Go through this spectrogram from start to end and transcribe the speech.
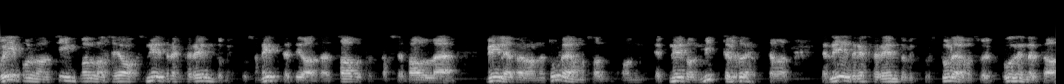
võib-olla on Siim Kallase jaoks need referendumid, kus on ette teada, et saavutatakse talle meelepärane tulemus on, on, et need on mittelõhestavad ja need referendumid, kus tulemus võib kujuneda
